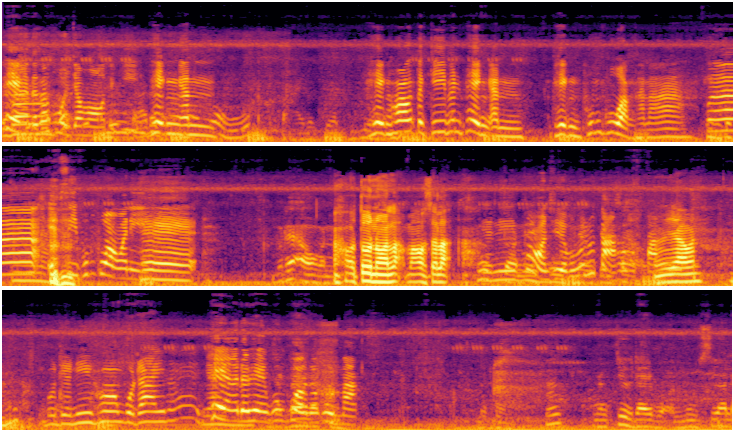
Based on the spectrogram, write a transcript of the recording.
เพลงอันนั้นสักครูจะห้องตะกี้เพลงอัน เพลงห้องตะกี้เป็นเพลงอันเพลงพุ่มพวงค่ะนะว่าเอฟซีพุ่มพวงวันนี้แฮ่บ่ได้เอาอันเอาตัวนอนละมาเอาซะละเดี๋ยวนี้ก่อนเฉยมันไม่รู้ตาเขาปันเอายามันบ่เดี๋ยวนี้ห้องบ่ได้แล้วเพลงอันเดียวเพลงพุ่มพวงสักครูมากมันชื่อได้บ่นุ่งเสื้อห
